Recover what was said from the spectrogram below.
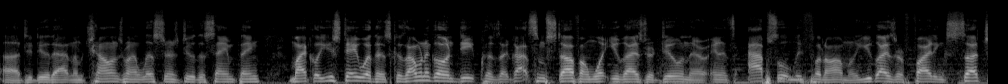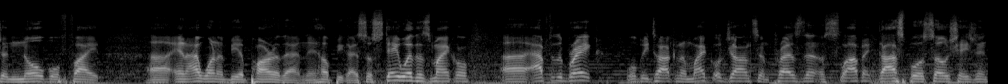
uh, to do that. And I'm challenge my listeners to do the same thing. Michael, you stay with us because I want to go in deep because I got some stuff on what you guys are doing there, and it's absolutely phenomenal. You guys are fighting such a noble fight, uh, and I want to be a part of that and help you guys. So stay with us, Michael. Uh, after the break, we'll be talking to Michael Johnson, president of Slavic Gospel Association.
